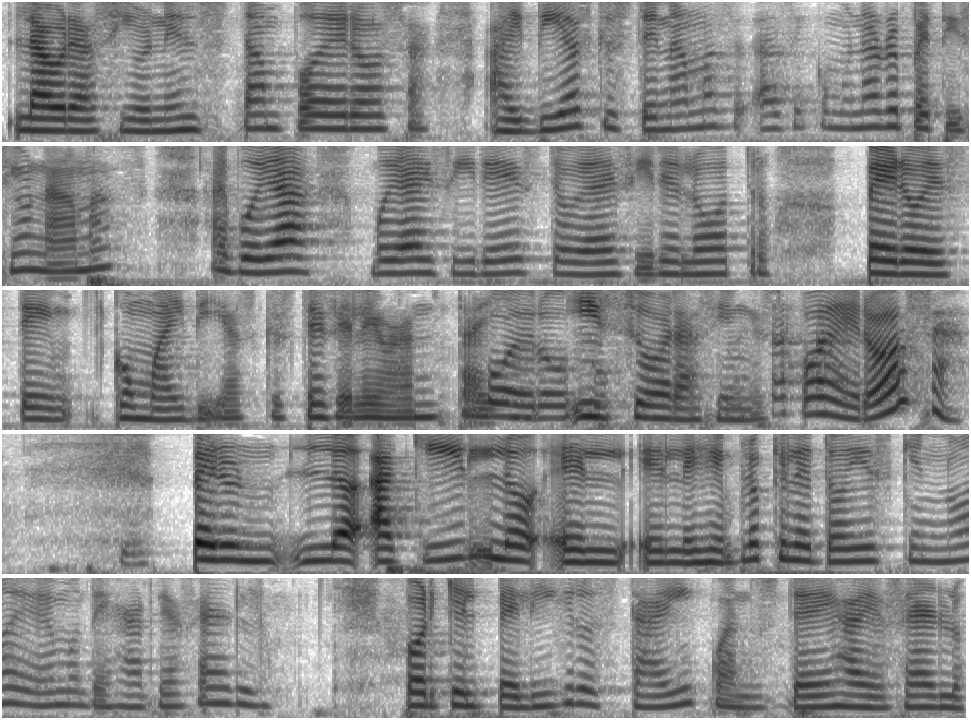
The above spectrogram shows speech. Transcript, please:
La oración es tan poderosa. Hay días que usted nada más hace como una repetición, nada más. Ay, voy a, voy a decir esto, voy a decir el otro. Pero este, como hay días que usted se levanta y, su oración es poderosa. Pero aquí lo, el, el ejemplo que le doy es que no debemos dejar de hacerlo porque el peligro está ahí cuando usted deja de hacerlo.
